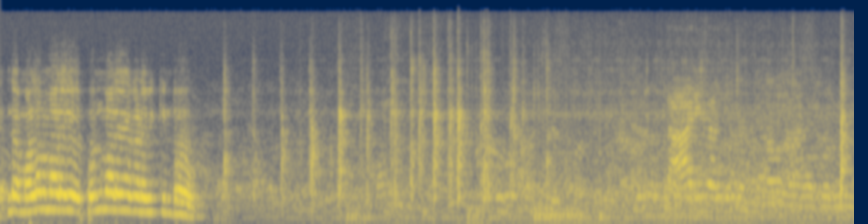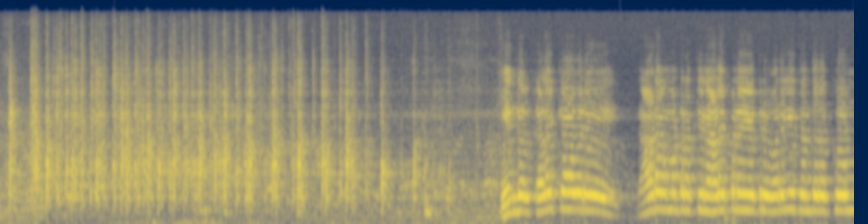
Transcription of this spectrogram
இந்த மலர் மாலையை பொன் மாலையாக அணிவிக்கின்றோம். எங்கள் கலைக்காவிரி நாடகமன்றத்தின் அழைப்பினை ஏற்று வருகை தந்திருக்கும்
